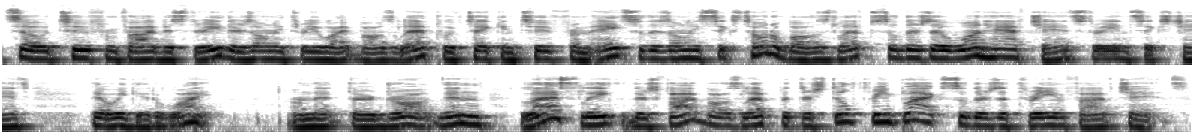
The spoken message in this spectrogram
So two from five is three. There's only three white balls left. We've taken two from eight, so there's only six total balls left. So there's a one-half chance, three and six chance, that we get a white on that third draw. Then lastly, there's five balls left, but there's still three blacks, so there's a three and five chance.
